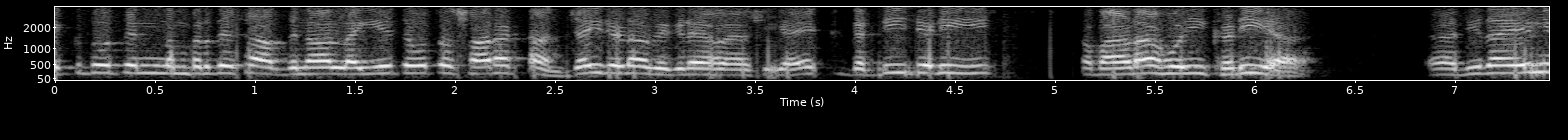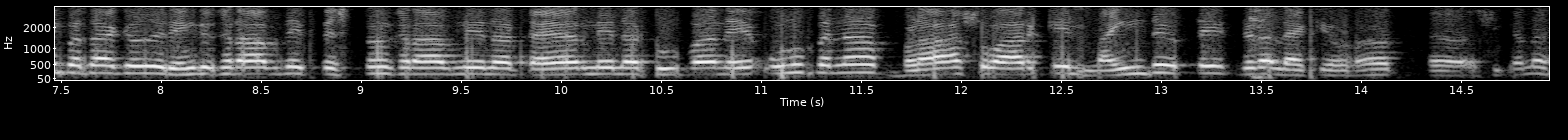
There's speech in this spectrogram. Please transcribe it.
1 2 3 ਨੰਬਰ ਦੇ ਹਿਸਾਬ ਦੇ ਨਾਲ ਲਾਈਏ ਤੇ ਉਹ ਤਾਂ ਸਾਰਾ ਢਾਂਚਾ ਹੀ ਜਿਹੜਾ ਵਿਗੜਿਆ ਹੋਇਆ ਸੀਗਾ। ਇੱਕ ਗੱਡੀ ਜਿਹੜੀ ਕਬਾੜਾ ਹੋਈ ਖੜੀ ਆ ਜਿਹਦਾ ਇਹ ਨਹੀਂ ਪਤਾ ਕਿ ਉਹਦੇ ਰਿੰਗ ਖਰਾਬ ਨੇ, ਪਿਸਟਨ ਖਰਾਬ ਨੇ, ਨਾ ਟਾਇਰ ਨੇ, ਨਾ ਟੂਬਾਂ ਨੇ, ਉਹਨੂੰ ਪਹਿਲਾਂ ਬਣਾ ਸਵਾਰ ਕੇ ਲਾਈਨ ਦੇ ਉੱਤੇ ਜਿਹੜਾ ਲੈ ਕੇ ਆਉਣਾ ਸੀਗਾ ਨਾ।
